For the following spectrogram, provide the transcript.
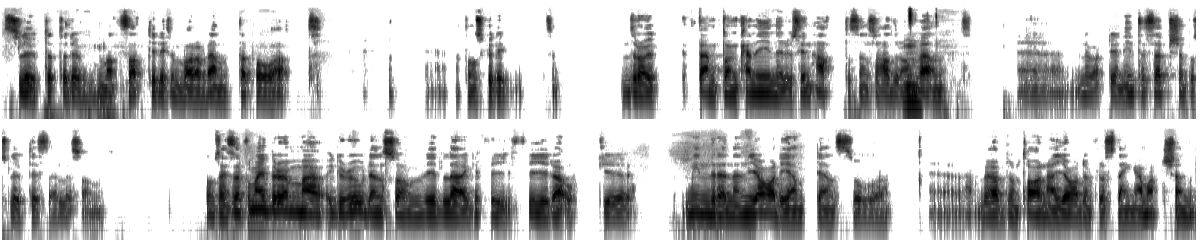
slutet. Och det, man satt ju liksom bara och väntade på att, att de skulle liksom, dra ut 15 kaniner ur sin hatt och sen så hade de mm. vänt. Eh, nu vart det en interception på slutet istället som, som sagt. Sen får man ju berömma Gruden som vid läge fyra och eh, mindre än en yard egentligen så eh, behövde de ta den här yarden för att stänga matchen.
